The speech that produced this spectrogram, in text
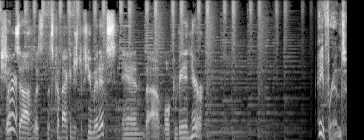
Sure. Let's, uh, let's, let's come back in just a few minutes and uh, we'll convene in here. Hey, friends,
